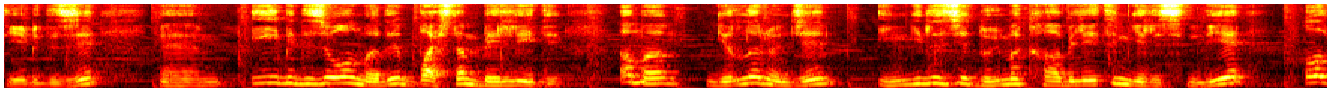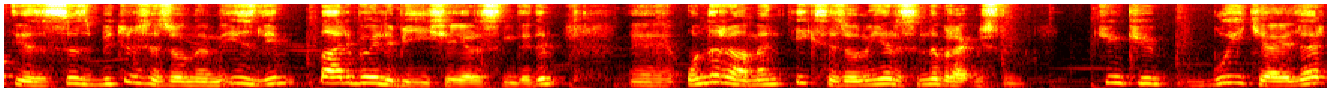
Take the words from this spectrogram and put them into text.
diye bir dizi. Ee, iyi bir dizi olmadığı baştan belliydi. Ama yıllar önce İngilizce duyma kabiliyetim gelişsin diye altyazısız bütün sezonlarını izleyeyim bari böyle bir işe yarasın dedim. Ee, ona rağmen ilk sezonun yarısında bırakmıştım. Çünkü bu hikayeler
